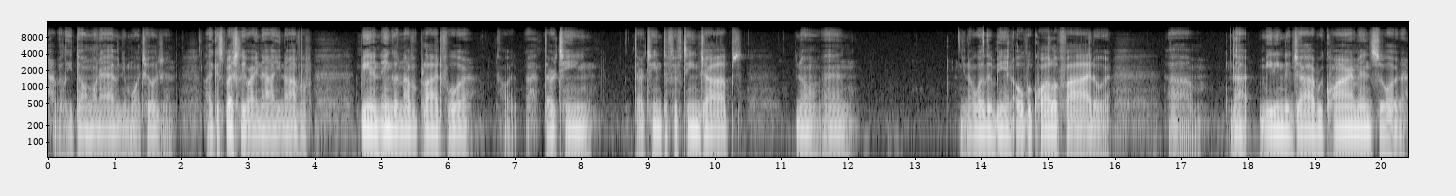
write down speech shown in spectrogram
I really don't want to have any more children. Like especially right now, you know, I've being in England, I've applied for what, 13, 13 to 15 jobs, you know, and, you know, whether being overqualified or um, not meeting the job requirements or,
